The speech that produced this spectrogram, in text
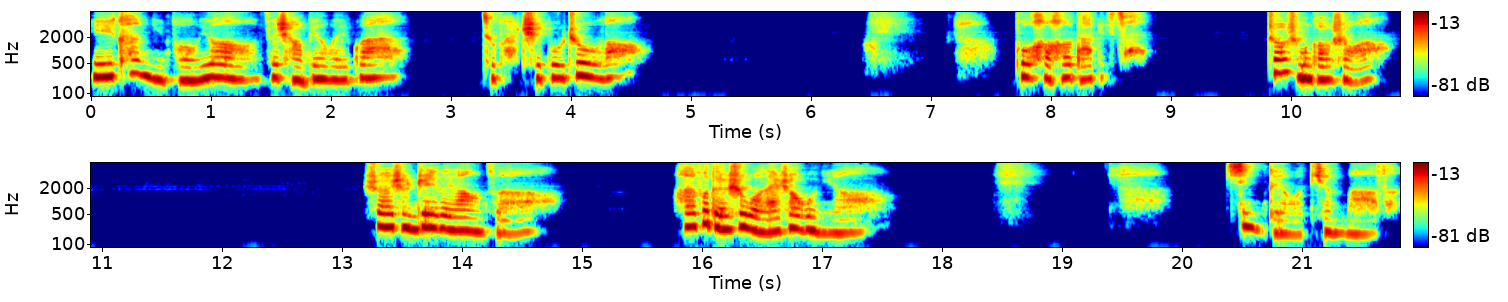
一看女朋友在场边围观，就把持不住了。不好好打比赛，装什么高手啊？摔成这个样子，还不得是我来照顾你啊？净给我添麻烦，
